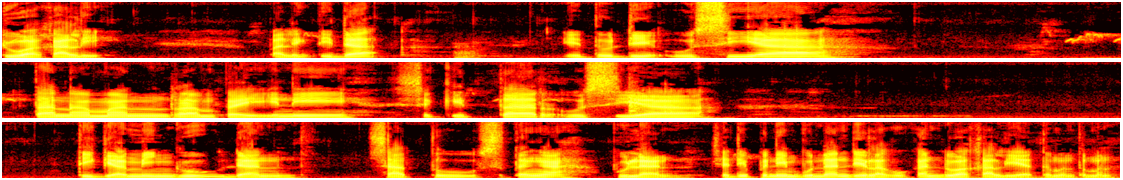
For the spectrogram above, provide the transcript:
dua kali. Paling tidak itu di usia tanaman rampai ini sekitar usia tiga minggu dan satu setengah bulan. Jadi penimbunan dilakukan dua kali ya teman-teman.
